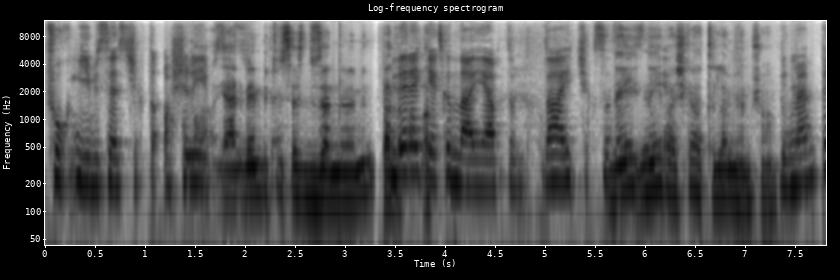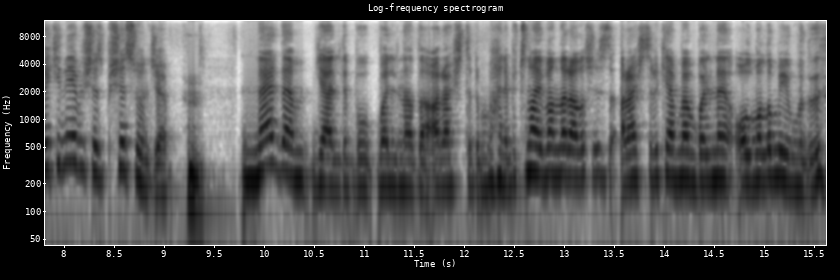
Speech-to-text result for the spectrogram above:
Çok iyi bir ses çıktı. Aşırı iyi bir ses Yani benim çıktı. bütün ses düzenlememin ben de Bilerek patlattım. yakından yaptım. Daha iyi çıksın Ne, neyi diye. başka hatırlamıyorum şu an. Bilmem. Peki niye bir şey bir şey söyleyeceğim. Nereden geldi bu balinada araştırım? Hani bütün hayvanları araştır- araştırırken ben balina olmalı mıyım mı dedi.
